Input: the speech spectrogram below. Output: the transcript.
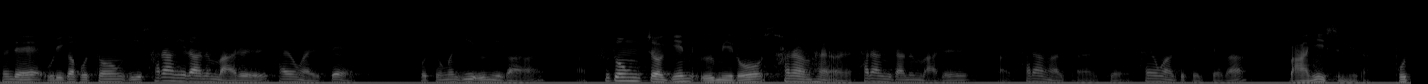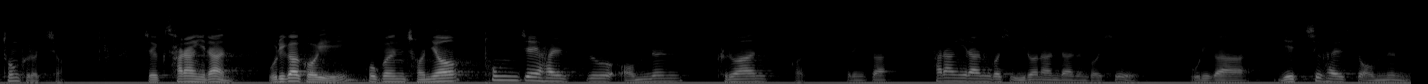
그런데 우리가 보통 이 사랑이라는 말을 사용할 때 보통은 이 의미가 수동적인 의미로 사랑 사랑이라는 말을 사랑하 이렇게 사용하게 될 때가 많이 있습니다. 보통 그렇죠. 즉 사랑이란 우리가 거의 혹은 전혀 통제할 수 없는 그러한 것. 그러니까 사랑이라는 것이 일어난다는 것이 우리가 예측할 수 없는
